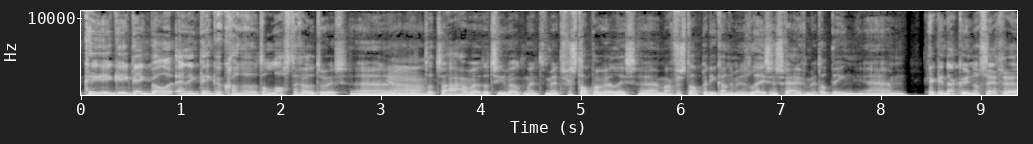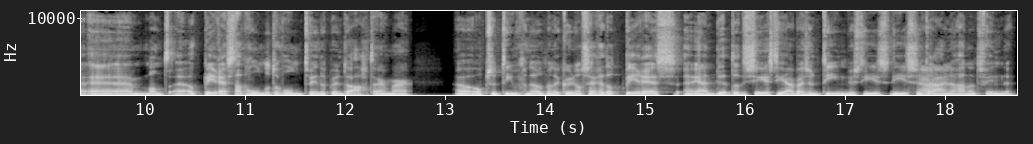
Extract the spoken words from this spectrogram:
kijk, ik, ik denk wel, en ik denk ook gewoon dat het een lastige auto is. Uh, ja. dat, dat, zagen we, dat zien we ook met, met Verstappen wel eens. Maar Verstappen die kan inmiddels lezen en schrijven met dat ding. Um, kijk, en daar kun je nog zeggen, hè, want ook Perez staat 100 of 120 punten achter. Maar op zijn teamgenoot. Maar dan kun je nog zeggen dat Perez, ja, dat is zijn eerste jaar bij zijn team. Dus die is, die is ja. nog aan het vinden.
